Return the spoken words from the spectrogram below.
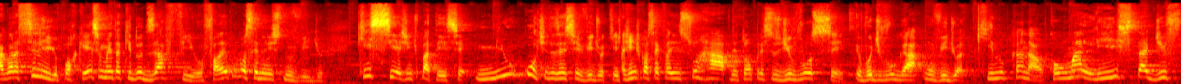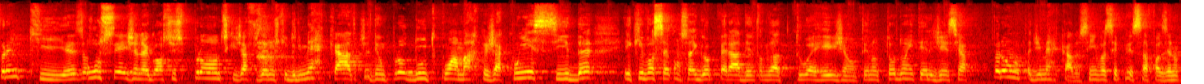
Agora se liga, porque esse momento aqui do desafio, eu falei para você no início do vídeo que se a gente batesse mil curtidas nesse vídeo aqui, a gente consegue fazer isso rápido, então eu preciso de você. Eu vou divulgar um vídeo aqui no canal com uma lista de franquias, ou seja, negócios prontos que já fizeram estudo de mercado, que já tem um produto com a marca já conhecida e que você consegue operar dentro da tua região, tendo toda uma inteligência pronta de mercado, sem você precisar fazendo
